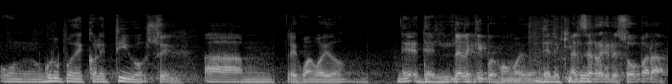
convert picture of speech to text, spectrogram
un grupo de colectivos. Sí. de Juan Guaidó. del, equipo de Juan Guaidó. Del equipo Él se regresó para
